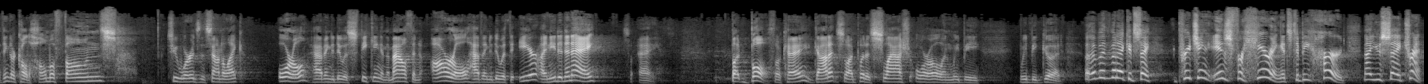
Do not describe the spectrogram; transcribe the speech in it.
I think they're called homophones, two words that sound alike. Oral, having to do with speaking in the mouth, and aural, having to do with the ear. I needed an A, so A. But both, okay? Got it? So I put a slash oral and we'd be, we'd be good. Uh, but, but I could say Preaching is for hearing, it's to be heard. Now you say, Trent,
